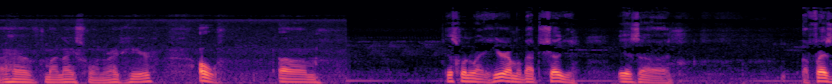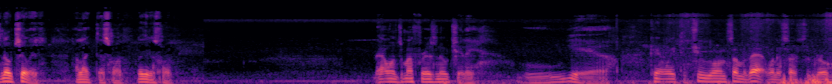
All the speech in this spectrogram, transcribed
I have my nice one right here. Oh, um, this one right here I'm about to show you is uh, Fresno chili. I like this one. Look at this one. That one's my Fresno chili. Ooh, yeah. Can't wait to chew on some of that when it starts to grow.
